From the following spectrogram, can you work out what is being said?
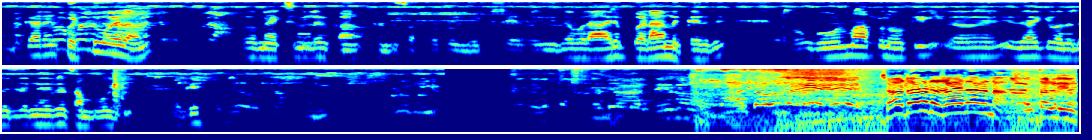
പുള്ളിക്കാരൻ പെട്ടുപോയതാണ്. അപ്പോൾ മാക്സിമം കണ്ട് സപ്പോർട്ട് ചെയ്യുക ഷെയർ ഇതേപോലെ ആരും പെടാൻ നിൽക്കരുത്. അപ്പം ഗൂഗിൾ മാപ്പ് നോക്കി ഇതാക്കി വന്നിട്ട് ഇതെങ്ങനെയൊക്കെ സംഭവിക്കും. ഓക്കെ? ഷാട്ടാക്കണ്ട ഷാട്ടാക്കണ്ട തള്ളിയോ?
